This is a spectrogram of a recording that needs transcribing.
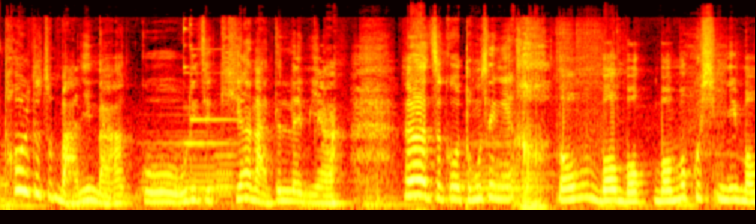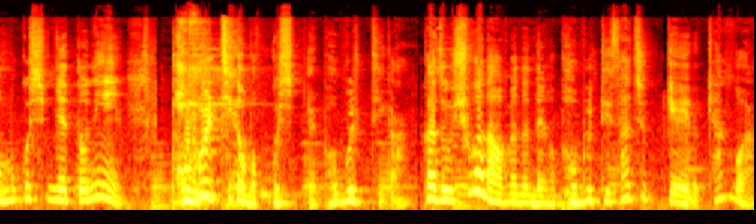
털도 좀 많이 나고 우리 집 귀한 아들내미야. 그래가지고 동생이 "허, 너무 뭐, 뭐, 뭐 먹고 싶니? 뭐 먹고 싶니? 했더니 버블티가 먹고 싶대. 버블티가. 그래가지고 휴가 나오면은 내가 버블티 사줄게 이렇게 한 거야.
